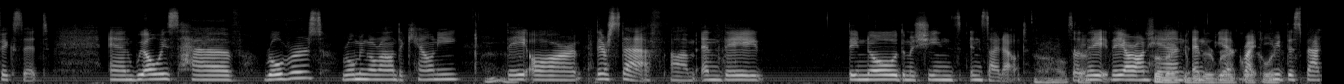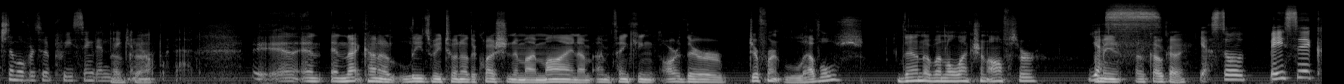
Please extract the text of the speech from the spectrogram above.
fix it. And we always have rovers roaming around the county. Ah. They are their staff, um, and they they know the machines inside out. Oh, So they, they are on So hand, and yeah, very right. We dispatch them over to the precinct, and they can help with that. And, and, and that kind of leads me to another question in my mind. I'm, I'm thinking, are there different levels then of an election officer? I mean, Yes. okay, okay. Yes. So basic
